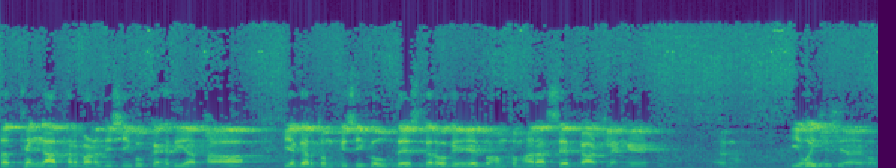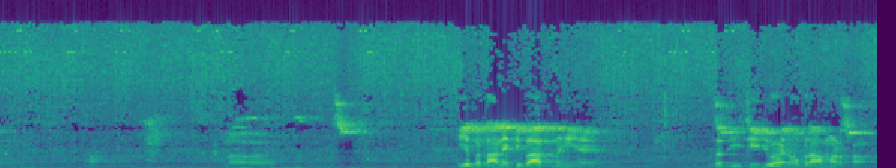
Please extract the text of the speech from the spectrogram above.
दध्यंग आथर्वण ऋषि को कह दिया था कि अगर तुम किसी को उपदेश करोगे तो हम तुम्हारा सिर काट लेंगे। ये वही विद्या है वो। हाँ। ये बताने की बात नहीं है। दधीची जो है ना, वो ब्राह्मण था।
